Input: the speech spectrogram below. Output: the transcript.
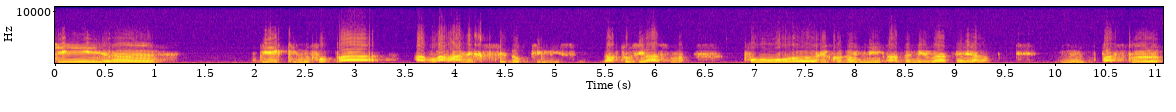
qui euh, dit qu'il ne faut pas avoir un excès d'optimisme, d'enthousiasme pour euh, l'économie en 2021, mm, parce que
